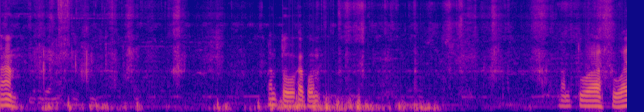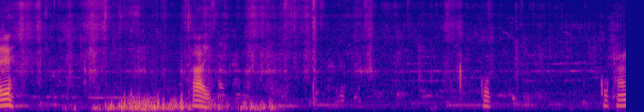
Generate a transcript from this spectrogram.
น้งามำเด่นลำตัวครับผม ลำตัวสวยใช่กบกบหาง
